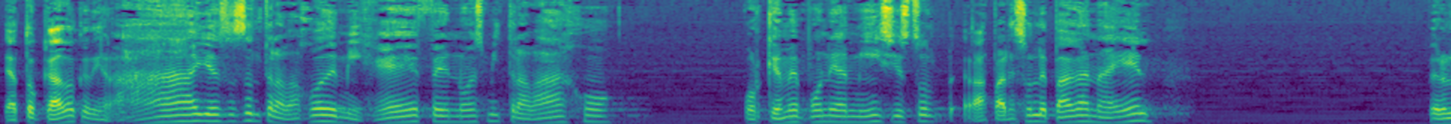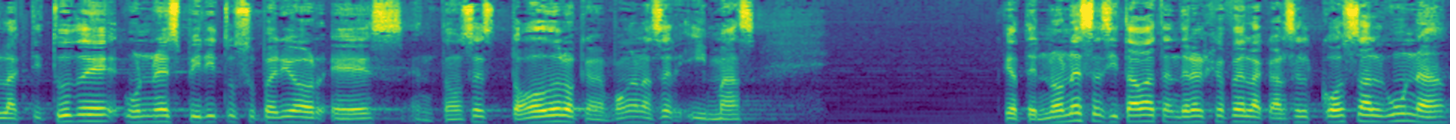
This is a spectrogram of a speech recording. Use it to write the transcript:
¿Te ha tocado que digan, ay, ese es el trabajo de mi jefe, no es mi trabajo? ¿Por qué me pone a mí si esto, ah, para eso le pagan a él? Pero la actitud de un espíritu superior es entonces todo lo que me pongan a hacer y más. Fíjate, no necesitaba atender el jefe de la cárcel cosa alguna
